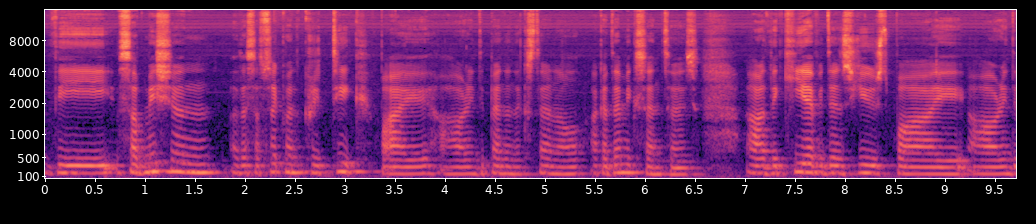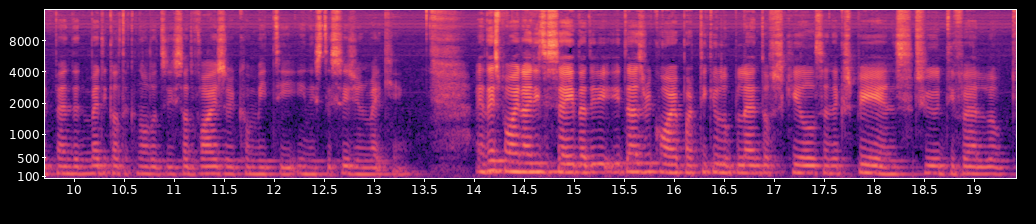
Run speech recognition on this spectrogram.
The submission, uh, the subsequent critique by our independent external academic centers are the key evidence used by our independent medical technologies advisory committee in its decision making. At this point, I need to say that it, it, does require a particular blend of skills and experience to develop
